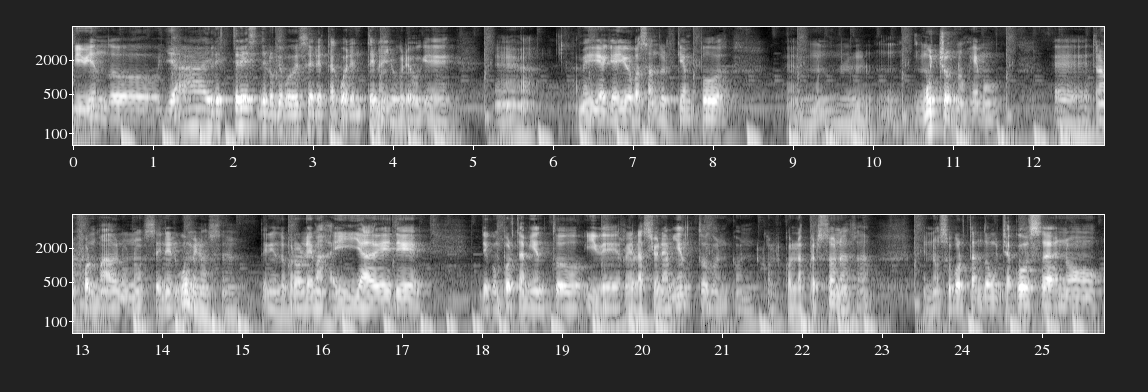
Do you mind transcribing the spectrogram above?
viviendo ya el estrés de lo que puede ser esta cuarentena. Yo creo que eh, a medida que ha ido pasando el tiempo, eh, muchos nos hemos eh, transformado en unos energúmenos, eh, teniendo problemas ahí ya de, de, comportamiento y de relacionamiento con, con, con, las personas, ¿ah? no soportando mucha cosa, no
